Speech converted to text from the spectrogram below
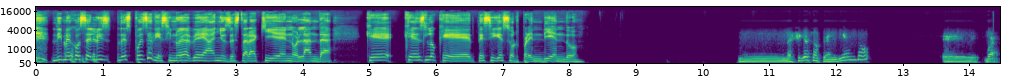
dime, José Luis, después de 19 años de estar aquí en Holanda, ¿qué, qué es lo que te sigue sorprendiendo? Mm, me sigue sorprendiendo. eh, bueno,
